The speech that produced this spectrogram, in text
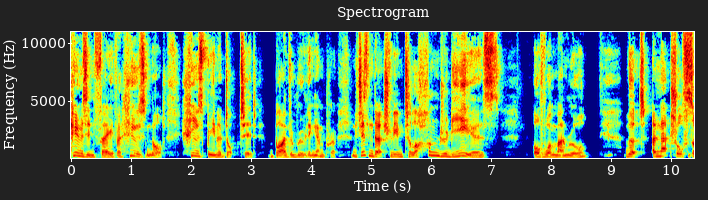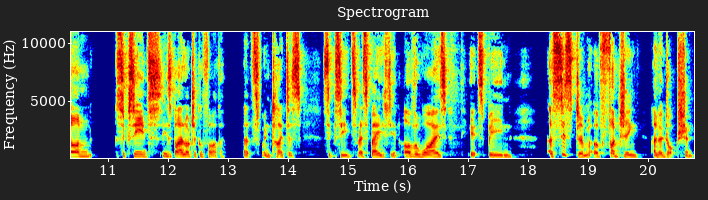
who's in favor, who's not, who's been adopted by the ruling emperor. And it isn't actually until a hundred years of one man rule that a natural son succeeds his biological father. That's when Titus succeeds Vespasian. Otherwise, it's been a system of fudging and adoption.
